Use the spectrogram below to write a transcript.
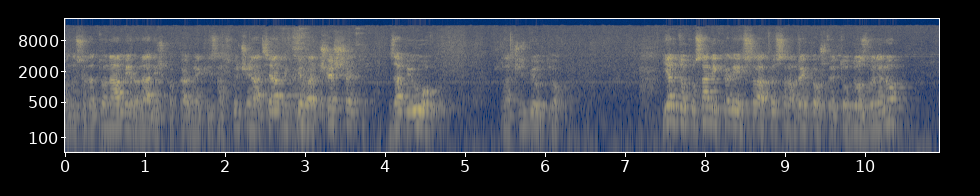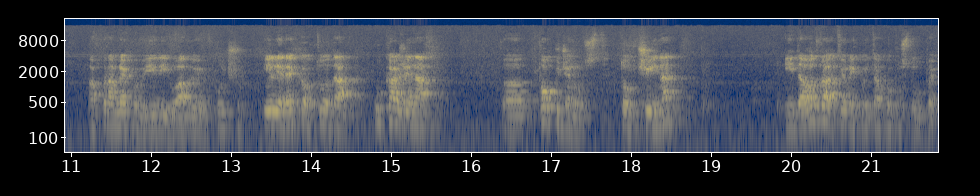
odnosno da to namjerno radiš, kao kažu neki islamski slučajnac, ja bih pjeva češalj, zabio u oku, što znači izbio ti oku. Je to poslanik Ali Salat to sam nam rekao što je to dozvoljeno, ako nam neko viri u Avliju kuću, ili je rekao to da ukaže na E, pokuđenost tog čina i da odvrati one koji tako postupaju.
